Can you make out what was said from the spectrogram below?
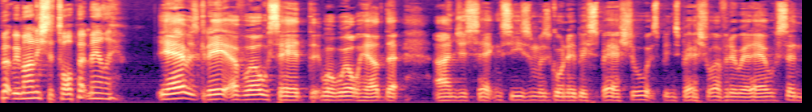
But we managed to top it, Melly. Yeah, it was great. I've well said, well, we all heard that Ange's second season was going to be special. It's been special everywhere else, and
